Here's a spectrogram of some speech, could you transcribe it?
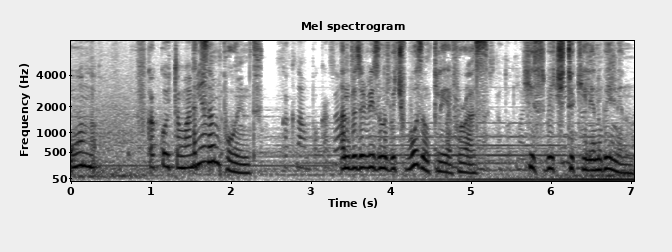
At some point, and with a reason which wasn't clear for us, he switched to killing women.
